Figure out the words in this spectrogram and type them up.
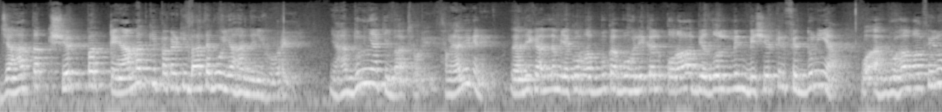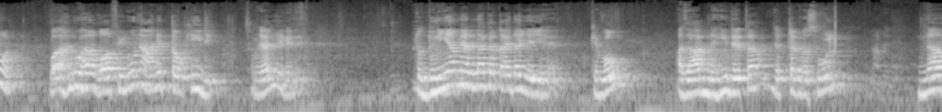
جہاں تک شرک پر قیامت کی پکڑ کی بات ہے، وہ یہاں نہیں ہو رہی ہے۔ یہاں دنیا کی بات ہو رہی ہے۔ سمجھا لیے کہ نہیں؟ ذالک علم یکن ربک مہلک القرى بظلم بشرک فی الدنیا واهلها غافلون واهلها غافلون عن التوحید۔ سمجھا لیے کہ نہیں؟ تو دنیا میں اللہ کا قاعدہ یہی ہے کہ وہ عذاب نہیں دیتا جب تک رسول نہ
